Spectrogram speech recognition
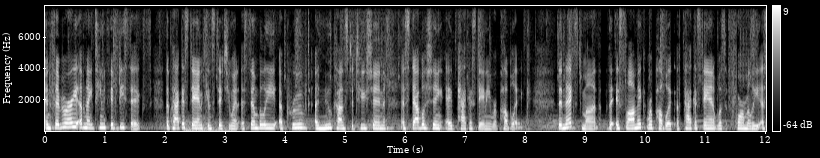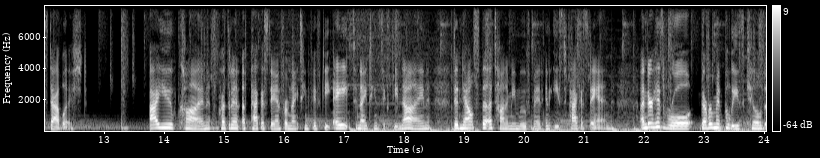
In February of 1956, the Pakistan Constituent Assembly approved a new constitution establishing a Pakistani republic. The next month, the Islamic Republic of Pakistan was formally established. Ayub Khan, president of Pakistan from 1958 to 1969, denounced the autonomy movement in East Pakistan. Under his rule, government police killed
